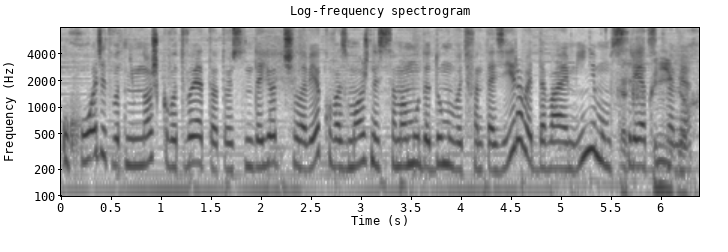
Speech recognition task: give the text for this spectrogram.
уходит вот немножко вот в это. То есть он дает человеку возможность самому додумывать, фантазировать, давая минимум Как в средствами. книгах.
